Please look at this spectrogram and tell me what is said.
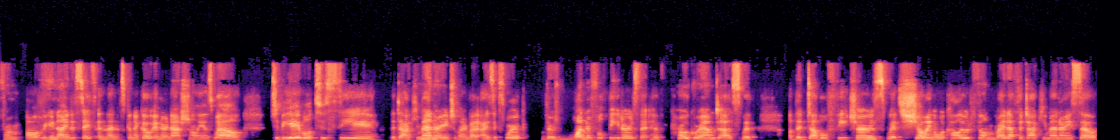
from all over the United States, and then it's going to go internationally as well, to be able to see the documentary, to learn about Isaac's work. There's wonderful theaters that have programmed us with the double features, with showing a Wakaliwood film right after the documentary. So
